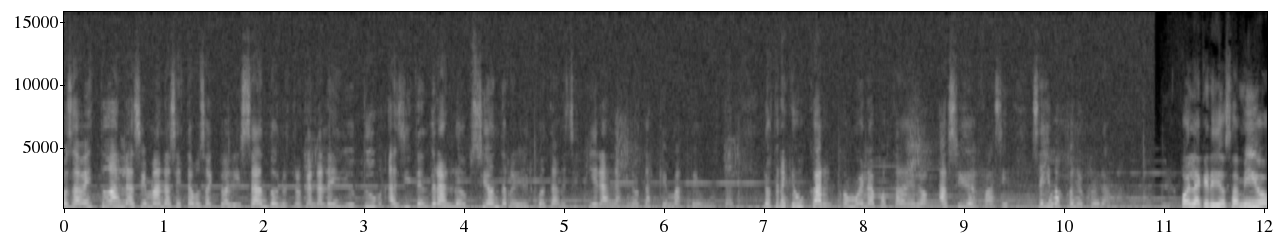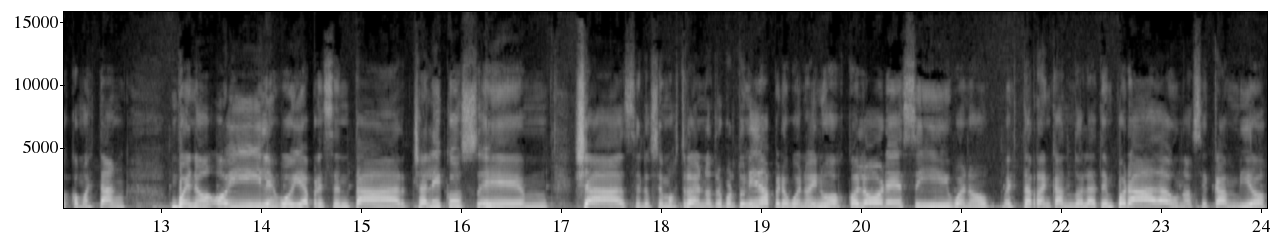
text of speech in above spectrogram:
Como sabes, todas las semanas estamos actualizando nuestro canal en YouTube. Allí tendrás la opción de revivir cuantas veces quieras las notas que más te gustan. Nos tenés que buscar como el apostadero. Así de fácil. Seguimos con el programa. Hola queridos amigos, ¿cómo están? Bueno, hoy les voy a presentar chalecos, eh, ya se los he mostrado en otra oportunidad, pero bueno, hay nuevos colores y bueno, está arrancando la temporada, uno hace cambio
